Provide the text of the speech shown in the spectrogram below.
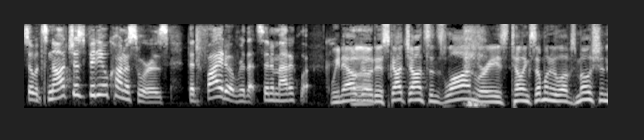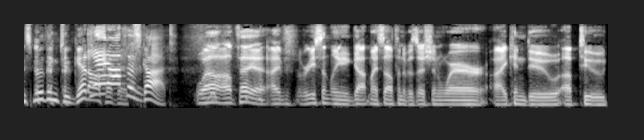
So it's not just video connoisseurs that fight over that cinematic look. We now uh, go to Scott Johnson's lawn where he's telling someone who loves motion smoothing to get, get off, of it. Of- Scott. Well, I'll tell you, I've recently got myself in a position where I can do up to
